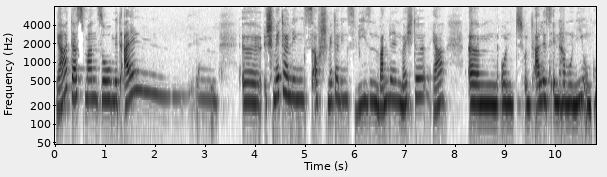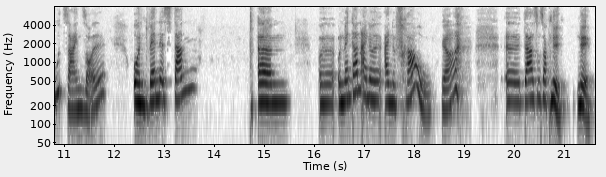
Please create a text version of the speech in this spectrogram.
ja, dass man so mit allen äh, Schmetterlings auf Schmetterlingswiesen wandeln möchte, ja, ähm, und und alles in Harmonie und gut sein soll. Und wenn es dann ähm, äh, und wenn dann eine eine Frau, ja, äh, da so sagt, nee, nee,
